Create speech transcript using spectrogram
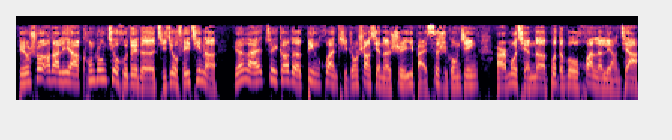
比如说澳大利亚空中救护队的急救飞机呢。原来最高的病患体重上限呢是一百四十公斤，而目前呢不得不换了两架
